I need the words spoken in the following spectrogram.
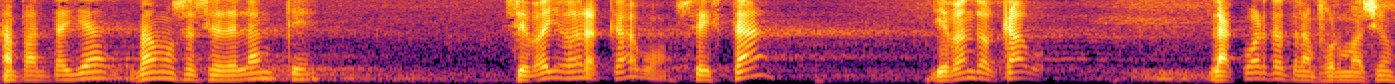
apantallar, vamos hacia adelante. Se va a llevar a cabo, se está llevando a cabo la cuarta transformación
